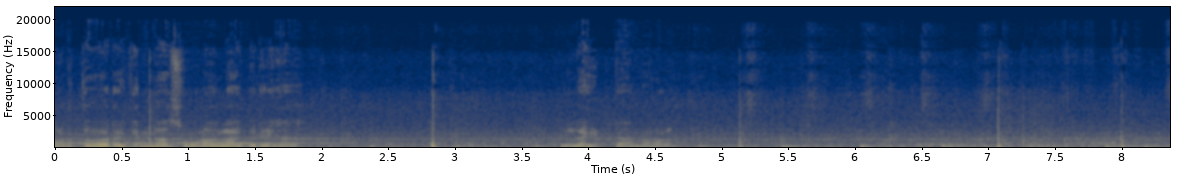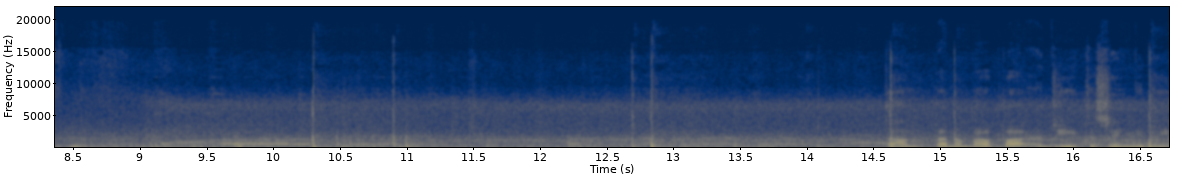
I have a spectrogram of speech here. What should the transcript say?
ਗੁਰਦੁਆਰਾ ਕਿੰਨਾ ਸੋਹਣਾ ਲੱਗ ਰਿਹਾ। ਹੈ ਲਾਈਟਾਂ ਨਾਲ। ਧੰਨ ਧੰਨ ਬਾਬਾ ਅਜੀਤ ਸਿੰਘ ਜੀ।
